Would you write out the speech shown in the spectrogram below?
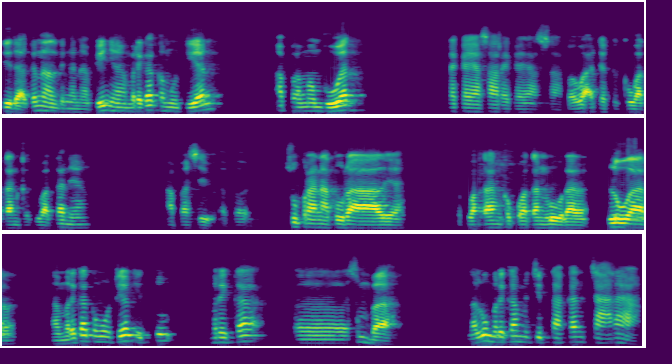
tidak kenal dengan nabinya, mereka kemudian apa membuat rekayasa-rekayasa bahwa ada kekuatan-kekuatan yang apa sih apa supranatural ya kekuatan-kekuatan luar luar. Nah, mereka kemudian itu mereka e, sembah. Lalu mereka menciptakan cara,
